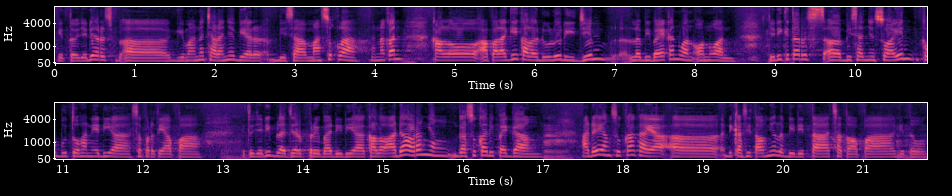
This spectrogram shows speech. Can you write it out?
gitu. Jadi harus eh, gimana caranya biar bisa masuk lah. Karena kan kalau apalagi kalau dulu di gym lebih banyak kan one on one. Jadi kita harus eh, bisa nyesuaiin kebutuhannya dia seperti apa. Itu jadi belajar pribadi dia. Kalau ada orang yang nggak suka dipegang, ada yang suka kayak eh, dikasih taunya lebih di touch atau apa gitu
